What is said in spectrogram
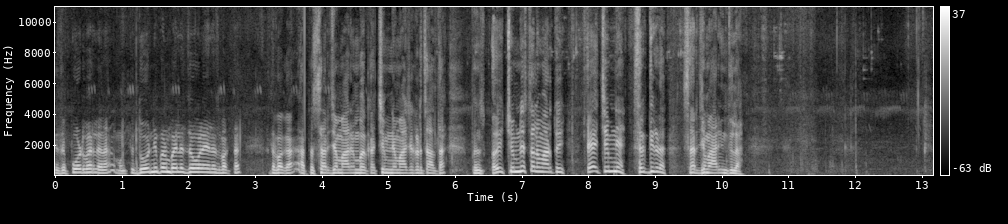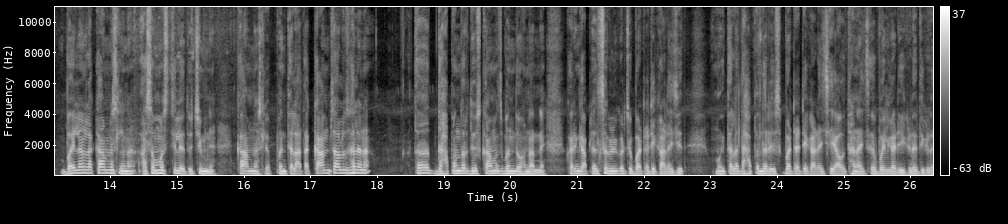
त्याचं पोट भरलं ना मग ते दोन्ही पण बैल जवळ यायलाच बघतात. आता बघा आता सरजा मारेन बरं का चिमणे माझ्याकडे चालतात. पण अय चिमणेच त्याला मारतोय. ए चिमणे सर तिकडं. सरजे मारीन तुला. बैलांना काम नसलं ना असं मस्तीला येतो चिमण्या. काम नसल्या पण त्याला आता काम चालू झालं ना आता दहा पंधरा दिवस कामच बंद होणार नाही. कारण की आपल्याला सगळीकडचे बटाटे काढायचे मग त्याला दहा पंधरा दिवस बटाटे काढायचे याव थाणायचं बैलगाडी इकडं तिकडं.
